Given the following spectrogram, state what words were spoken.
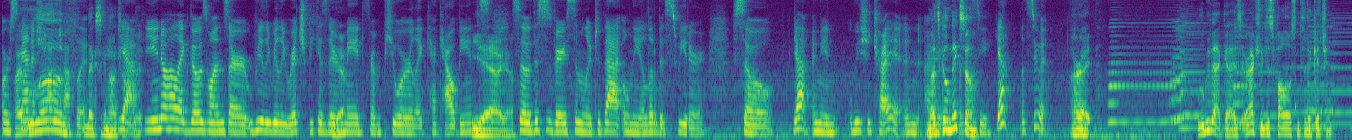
or Spanish hot chocolate. Mexican hot chocolate. Yeah, you know how like those ones are really really rich because they're Yeah. made from pure like cacao beans. Yeah, yeah. So this is very similar to that, only a little bit sweeter. So yeah, I mean we should try it and Let's I go make some. see- Yeah, let's do it. All right. We'll be back, guys. Or actually, just follow us into the kitchen.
